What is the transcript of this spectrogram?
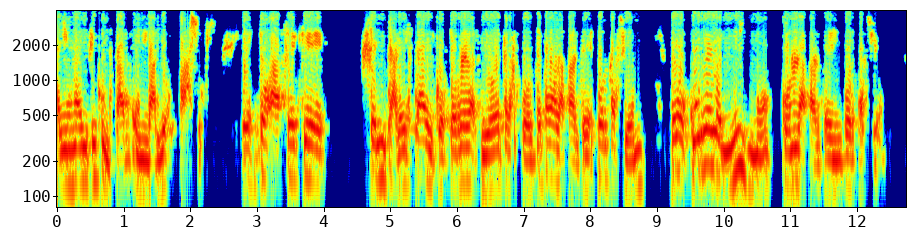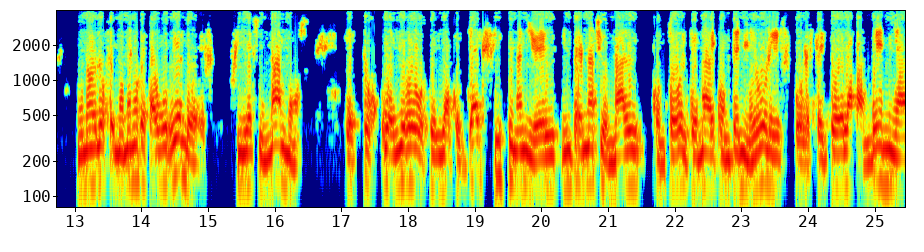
hay una dificultad en varios pasos. Esto hace que se encarezca el costo relativo de transporte para la parte de exportación, pero ocurre lo mismo con la parte de importación uno de los fenómenos que está ocurriendo es si le sumamos estos cuellos de botella que ya existen a nivel internacional con todo el tema de contenedores por efecto de la pandemia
